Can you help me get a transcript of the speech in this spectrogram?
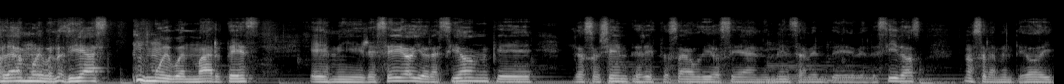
Hola, muy buenos días, muy buen martes. Es mi deseo y oración que los oyentes de estos audios sean inmensamente bendecidos, no solamente hoy,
